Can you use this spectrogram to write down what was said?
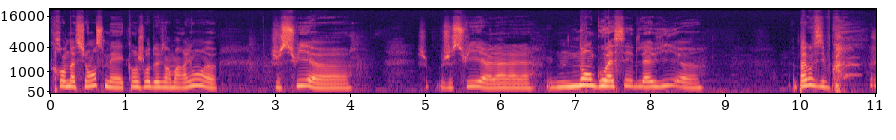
grande assurance, mais quand je redeviens Marion, euh, je suis je, je suis la- la- la- une angoissée de la vie. pas possible quoi.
